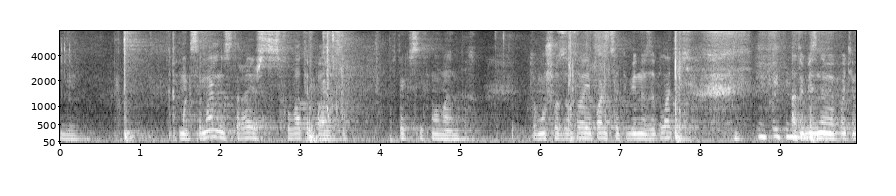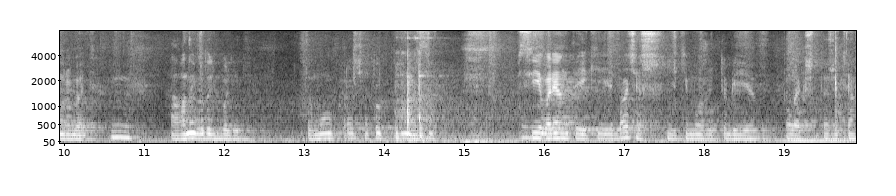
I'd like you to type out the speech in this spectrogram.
Є. Максимально стараєшся сховати пальці в тих всіх моментах. Тому що за твої пальці тобі не заплатять, а тобі з ними потім робити. А вони будуть боліти. Тому, коротше, тут піднімся. Всі варіанти, які бачиш, які можуть тобі полегшити життя,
